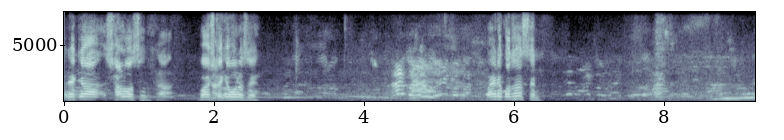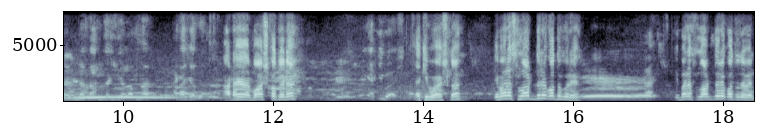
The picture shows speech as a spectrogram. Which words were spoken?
এটা একটা শাল বাছুর। হ্যাঁ। বয়সটা কেমন আছে? ভাই এটা কত আছেন আঠাশ হাজার। বয়স কত এটা? একই বয়স। একই বয়স না? এবারে স্লট ধরে কত করে? এবারে স্লট ধরে কত দেবেন?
